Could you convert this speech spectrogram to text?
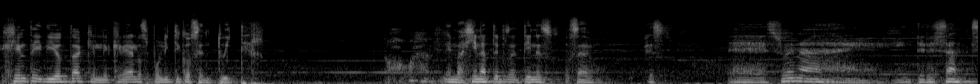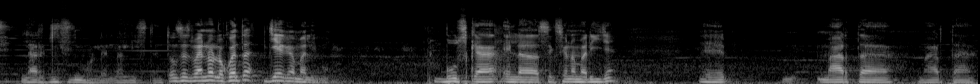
gente idiota que le crea a los políticos en Twitter. Imagínate, pues tienes, o sea, es Eh, suena interesante. larguísimo la, la lista. Entonces, bueno, lo cuenta, llega a Malibu. Busca en la sección amarilla. eh, Marta, Marta.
